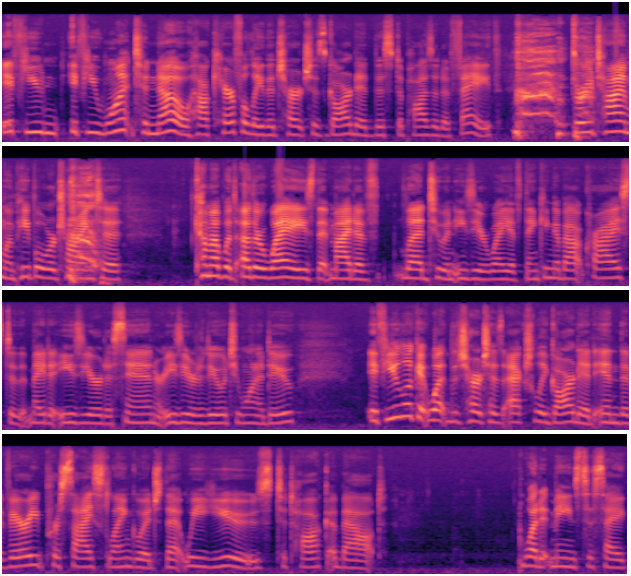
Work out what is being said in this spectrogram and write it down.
if you if you want to know how carefully the church has guarded this deposit of faith through time when people were trying to come up with other ways that might have led to an easier way of thinking about Christ that made it easier to sin or easier to do what you want to do. If you look at what the church has actually guarded in the very precise language that we use to talk about what it means to say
